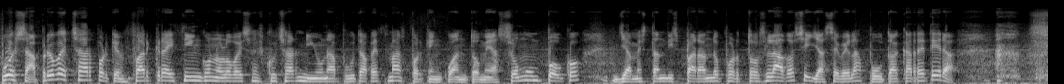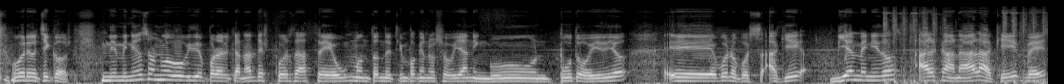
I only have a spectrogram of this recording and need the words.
Pues aprovechar porque en Far Cry 5 no lo vais a escuchar ni una puta vez más porque en cuanto me asomo un poco ya me están disparando por todos lados y ya se ve la puta carretera. bueno chicos, bienvenidos a un nuevo vídeo por el canal después de hace un montón de tiempo que no subía ningún puto vídeo. Eh, bueno pues aquí, bienvenidos al canal, aquí veis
